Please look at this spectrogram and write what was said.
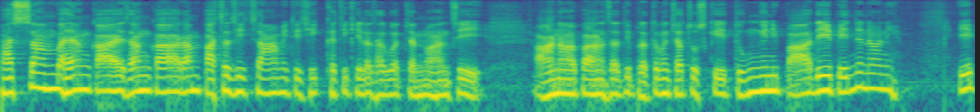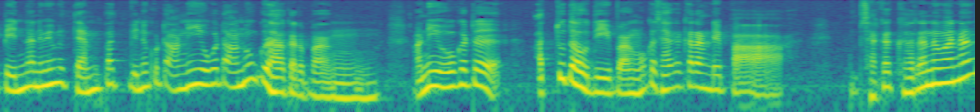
පස්සම් බයං කාය සංකාරං පස්ස සිස්සාමීති සික්ඛති කියලා සරුවච්චන් වහන්සේ ආනාපාන සති ප්‍රථම චතුස්කේ තුන්වෙනි පාදේ පෙන්නනවනේ. ඒ පෙන්නන්නේ මෙහෙම තැම්පත් වෙනකොට අනේ ඔකට අනුග්‍රහ කරපන්. අනේ ඔකට අත්උදව් දීපන්. ඔක සැක කරන්න එපා. සැක කරනවා නම්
